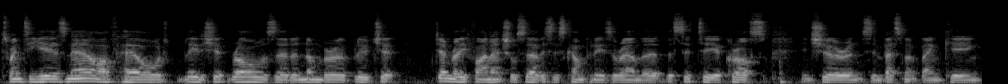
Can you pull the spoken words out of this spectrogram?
20 years now. I've held leadership roles at a number of blue chip generally financial services companies around the, the city across insurance, investment banking,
